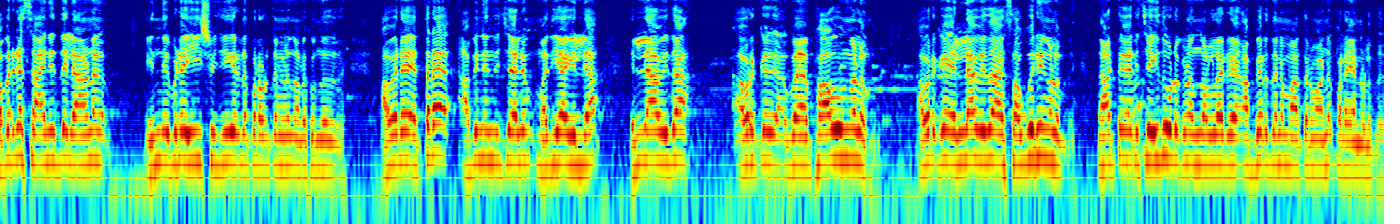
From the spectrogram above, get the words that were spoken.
അവരുടെ സാന്നിധ്യത്തിലാണ് ഇന്നിവിടെ ഈ ശുചീകരണ പ്രവർത്തനങ്ങൾ നടക്കുന്നത്. അവരെ എത്ര അഭിനന്ദിച്ചാലും മതിയാകില്ല. എല്ലാവിധ അവർക്ക് ഭാവുകങ്ങളും അവർക്ക് എല്ലാവിധ സൗകര്യങ്ങളും നാട്ടുകാർ ചെയ്തു കൊടുക്കണം എന്നുള്ളൊരു അഭ്യർത്ഥന മാത്രമാണ് പറയാനുള്ളത്.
